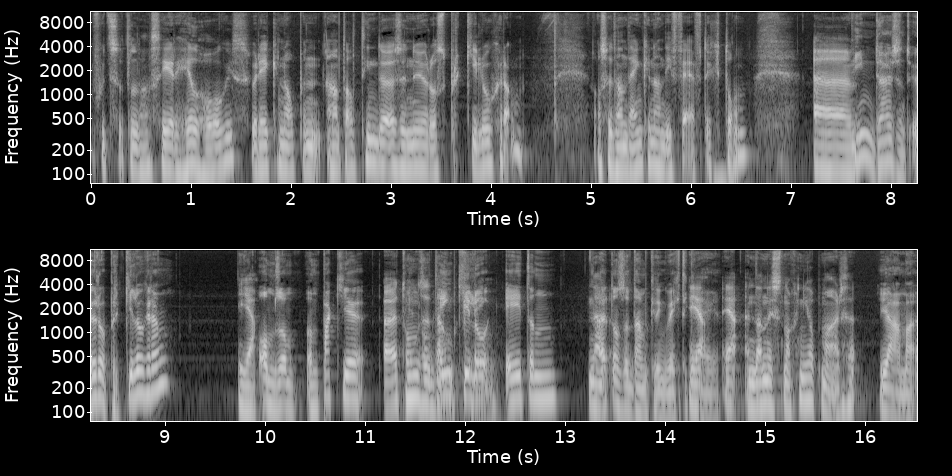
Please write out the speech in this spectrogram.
voedsel te lanceren, heel hoog is. We rekenen op een aantal 10.000 euro's per kilogram. Als we dan denken aan die 50 ton. Ehm, 10.000 euro per kilogram ja, om zo'n een pakje, uit onze 1 dampkring. kilo eten Nou, uit onze dampkring weg te Ja, krijgen. ja, en dan is het nog niet op Mars. Hè. Ja, maar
